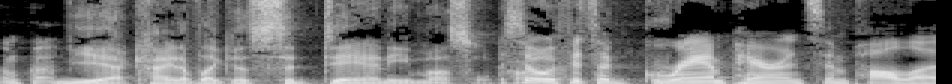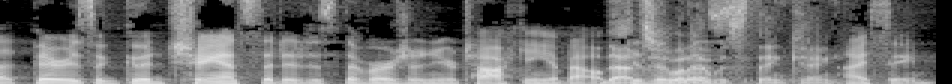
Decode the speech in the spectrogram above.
Okay. yeah, kind of like a sedany muscle car. So if it's a grandparent's Impala, there is a good chance that it is the version you're talking about. that's what I was thinking. I see.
